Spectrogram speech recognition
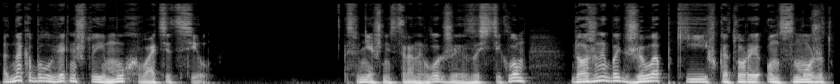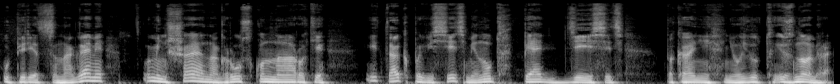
однако был уверен, что ему хватит сил. С внешней стороны лоджии за стеклом должны быть желобки, в которые он сможет упереться ногами, уменьшая нагрузку на руки, и так повисеть минут 5-10, пока они не уйдут из номера.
